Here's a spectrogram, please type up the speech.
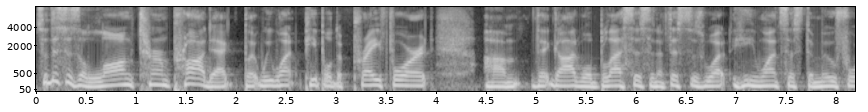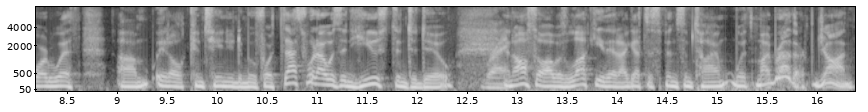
So this is a long term product, but we want people to pray for it, um, that God will bless us. And if this is what he wants us to move forward with, um, it'll continue to move forward. That's what I was in Houston to do. Right. And also, I was lucky that I got to spend some time with my brother, John.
